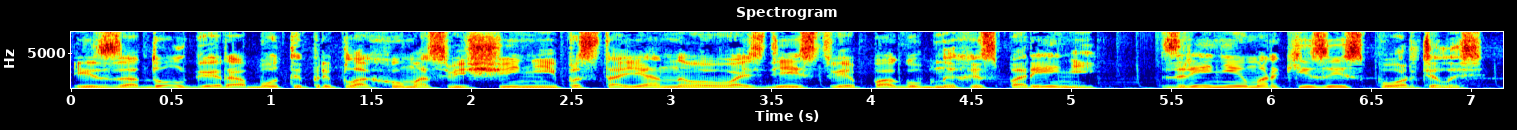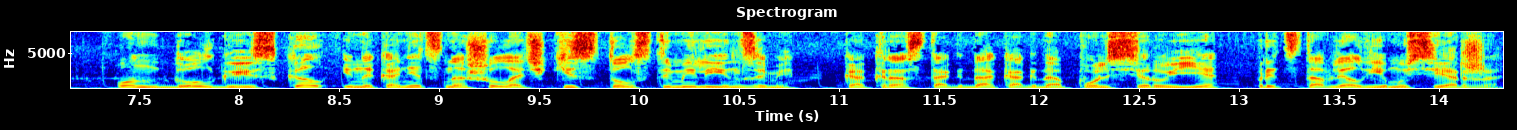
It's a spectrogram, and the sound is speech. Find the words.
Из-за долгой работы при плохом освещении и постоянного воздействия пагубных испарений зрение маркиза испортилось. Он долго искал и, наконец, нашел очки с толстыми линзами – как раз тогда, когда Поль Серуе представлял ему Сержа.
